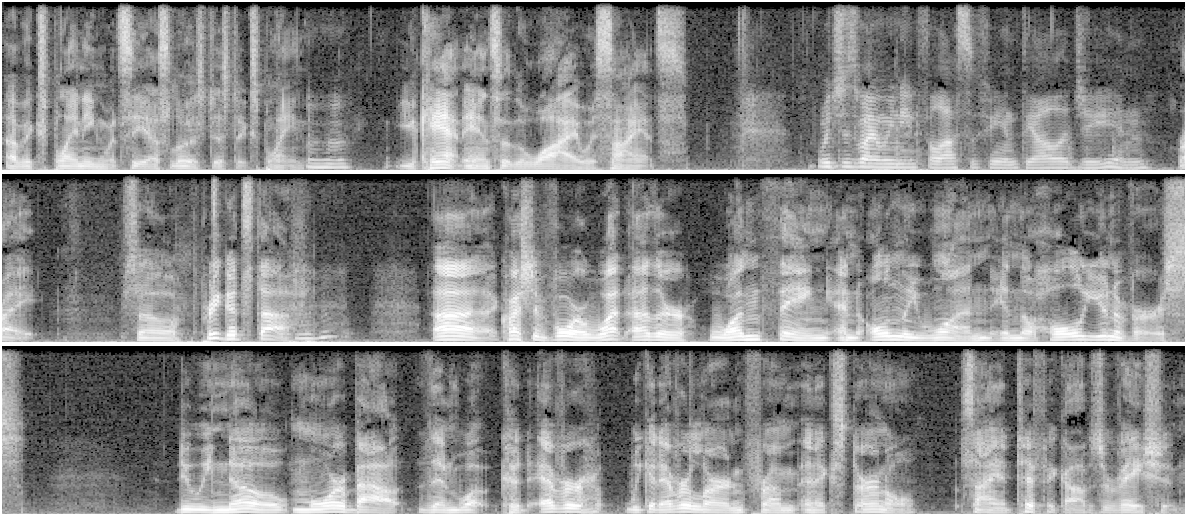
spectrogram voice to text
of explaining what C.S. Lewis just explained. Mm-hmm. You can't answer the why with science. which is why we need philosophy and theology and Right. So, pretty good stuff. Uh, question four What other one thing and only one in the whole universe do we know more about than what could ever we could ever learn from an external scientific observation?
